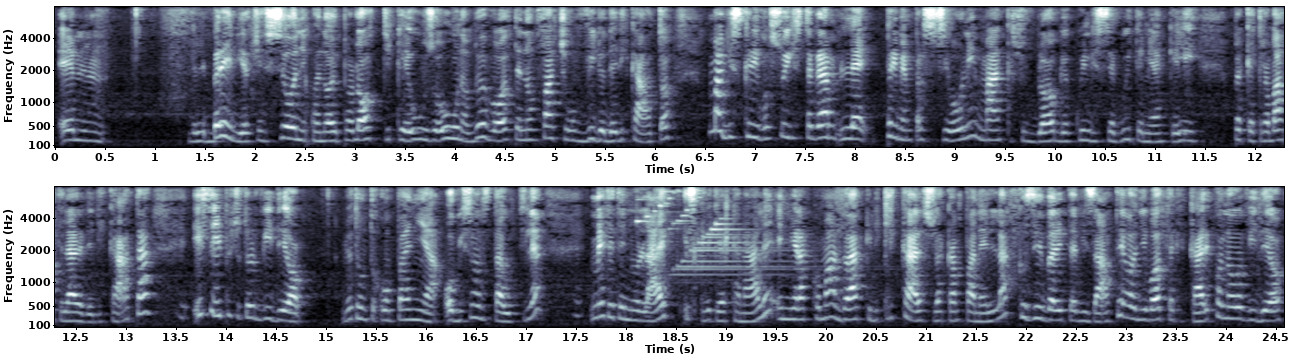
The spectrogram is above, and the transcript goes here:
ehm, delle brevi recensioni quando ho i prodotti che uso una o due volte. Non faccio un video dedicato ma vi scrivo su Instagram le prime impressioni ma anche sul blog quindi seguitemi anche lì perché trovate l'area dedicata. E se vi è piaciuto il video vi ho tenuto compagnia o vi sono stata utile mettetemi un like, iscrivetevi al canale e mi raccomando anche di cliccare sulla campanella così verrete avvisate ogni volta che carico un nuovo video.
